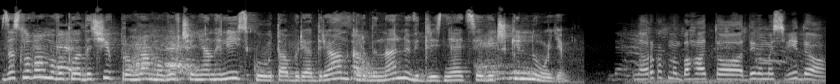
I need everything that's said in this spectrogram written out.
За словами викладачів, програма вивчення англійської у таборі Адріан кардинально відрізняється від шкільної. На уроках ми багато дивимося відео.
